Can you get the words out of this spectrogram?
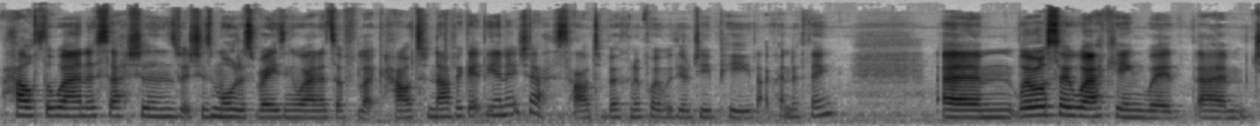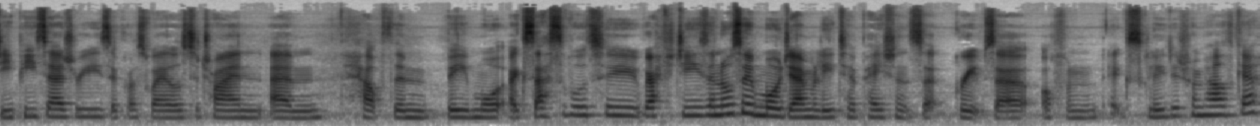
health awareness sessions, which is more just raising awareness of like how to navigate the NHS, how to book an appointment with your GP, that kind of thing. Um, we're also working with um, GP surgeries across Wales to try and um, help them be more accessible to refugees and also more generally to patients that groups are often excluded from healthcare.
